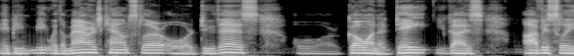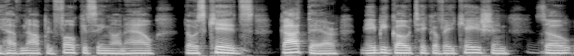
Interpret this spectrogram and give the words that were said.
maybe meet with a marriage counselor or do this or go on a date? You guys obviously have not been focusing on how those kids got there. Maybe go take a vacation. So,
